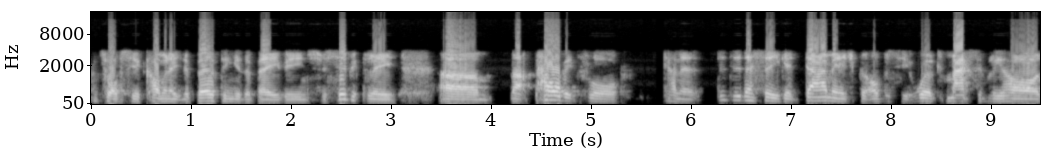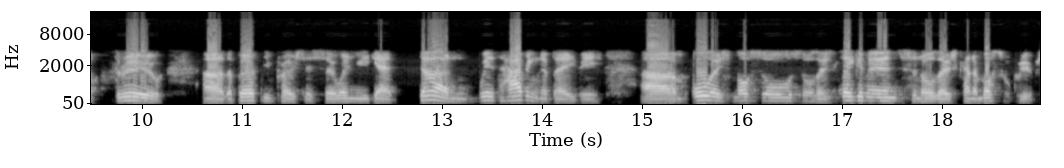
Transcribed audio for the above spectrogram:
to obviously accommodate the birthing of the baby, and specifically um, that pelvic floor kind of didn't necessarily get damaged, but obviously it works massively hard through uh, the birthing process. So when you get done with having the baby, um, all those muscles, all those ligaments, and all those kind of muscle groups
